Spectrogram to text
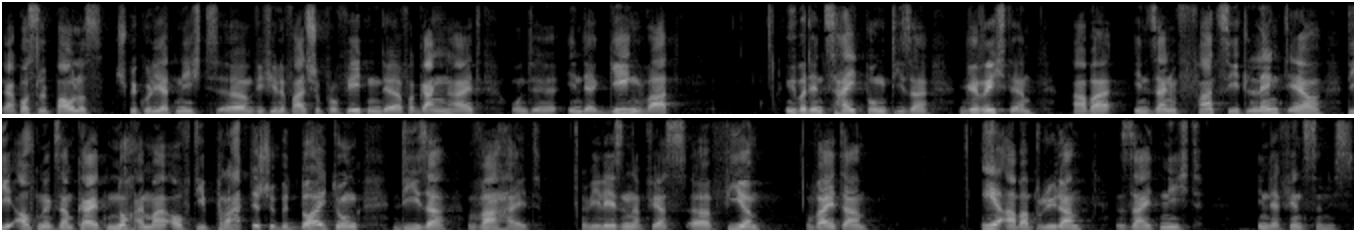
Der Apostel Paulus spekuliert nicht, äh, wie viele falsche Propheten der Vergangenheit und äh, in der Gegenwart über den Zeitpunkt dieser Gerichte, aber in seinem Fazit lenkt er die Aufmerksamkeit noch einmal auf die praktische Bedeutung dieser Wahrheit. Wir lesen ab Vers 4 äh, weiter. Ihr aber, Brüder, seid nicht in der Finsternis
